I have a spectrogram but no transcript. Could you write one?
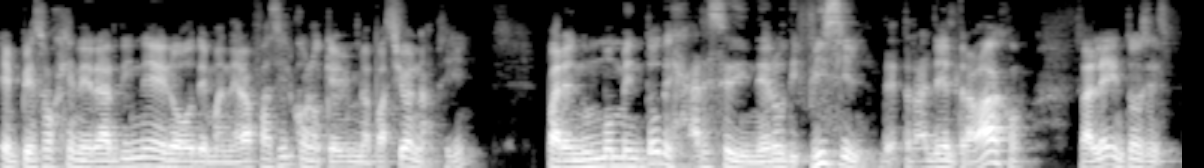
empiezo a generar dinero de manera fácil con lo que a mí me apasiona, ¿sí? Para en un momento dejar ese dinero difícil del trabajo, ¿sale? Entonces,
